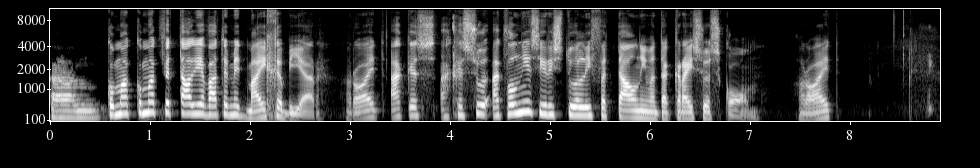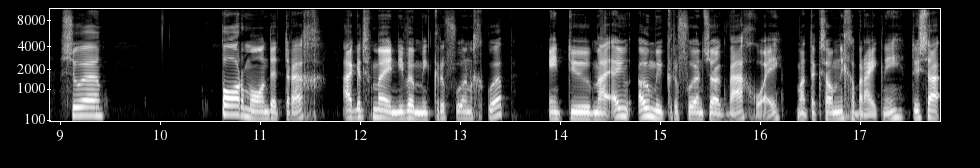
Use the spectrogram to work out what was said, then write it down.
ehm um, Kom maar kom ek vertel jou wat het met my gebeur. Right? Ek is ek is so ek wil nie eens hierdie storie vertel nie want ek kry so skaam. Right? So paar maande terug, ek het vir my 'n nuwe mikrofoon gekoop en toe my ou, ou mikrofoon sou ek weggooi want ek sal hom nie gebruik nie. Toe sê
